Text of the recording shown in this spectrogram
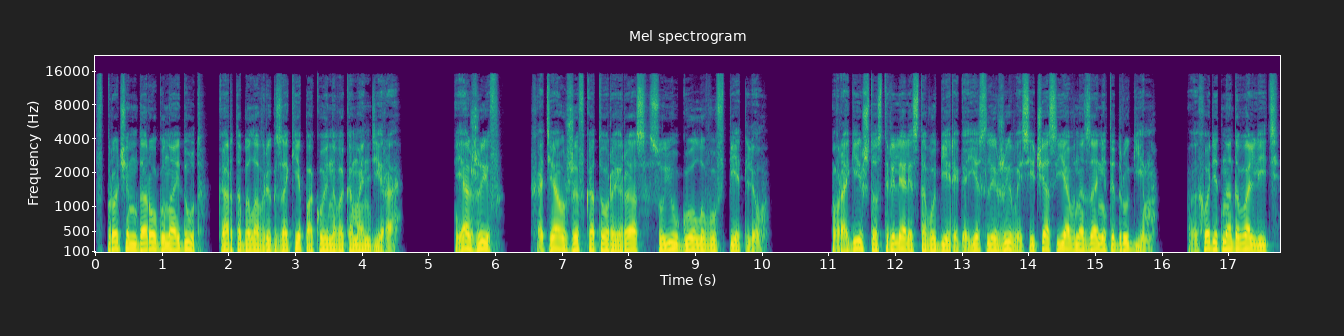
Впрочем, дорогу найдут, карта была в рюкзаке покойного командира. Я жив, хотя уже в который раз сую голову в петлю. Враги, что стреляли с того берега, если живы, сейчас явно заняты другим. Выходит, надо валить.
